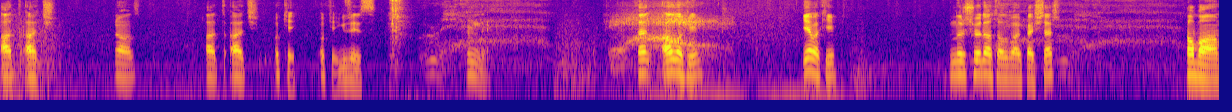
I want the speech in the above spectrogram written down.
At aç. Şunu al. At aç. Okey. Okey güzeliz. Şimdi. Sen al bakayım. Ye bakayım. Bunları şöyle atalım arkadaşlar. Tamam.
